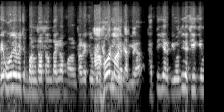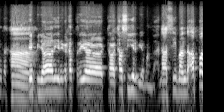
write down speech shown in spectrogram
ਤੇ ਉਹਦੇ ਵਿੱਚ ਬਣਦਾ ਤੰਦਾ ਜਿਹੜਾ ਮਾਨਤਨ ਕਿਉਂਕਿ ਹਾਂ, ਹੋਰ ਮਾਨ 38,000 ਰੁਪਇਆ 38000 ਰੁਪਏ ਉਹਦੀ ਰੱਖੀ ਕੀਮਤ ਹਾਂ। ਤੇ 50 ਦੀ ਯਾਨੀ ਕਿ 78000 88000 ਰੁਪਏ ਬਣਦਾ ਹੈ ਨਾ। 88 ਬੰਦ ਆਪਾਂ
